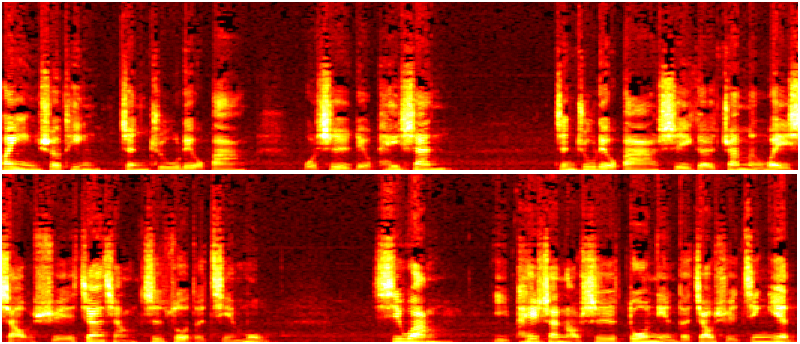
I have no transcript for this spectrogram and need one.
欢迎收听珍珠六八，我是柳佩珊。珍珠六八是一个专门为小学家长制作的节目，希望以佩珊老师多年的教学经验，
